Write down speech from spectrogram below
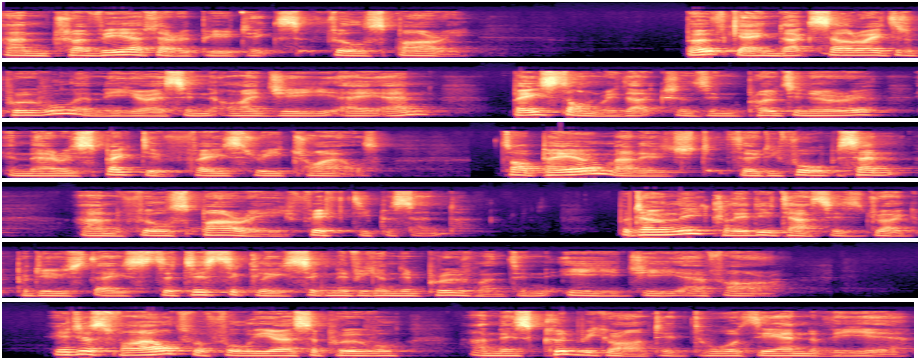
and Travere Therapeutics, Filspari. Both gained accelerated approval in the US in IgAN based on reductions in proteinuria in their respective phase 3 trials. Tarpeyo managed 34% and Filspari 50%. But only Calliditas' drug produced a statistically significant improvement in EGFR. It has filed for full US approval, and this could be granted towards the end of the year.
